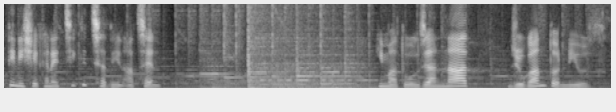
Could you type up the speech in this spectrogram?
তিনি সেখানে চিকিৎসাধীন আছেন। হিমাতুল জান্নাত যুগান্তর নিউজ।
